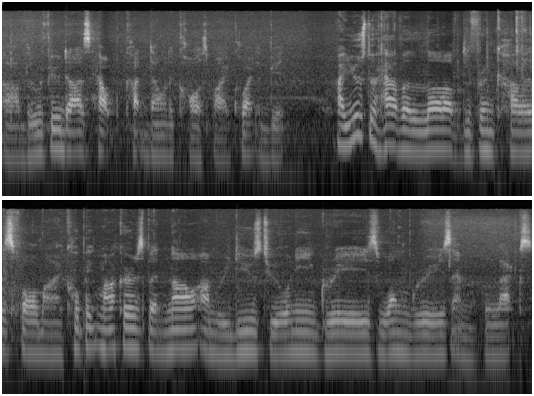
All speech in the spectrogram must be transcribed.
um, the refill does help cut down the cost by quite a bit. I used to have a lot of different colors for my Copic markers but now I'm reduced to only grays, warm grays and blacks.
